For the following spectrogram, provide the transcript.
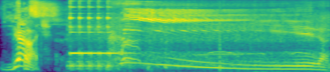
Yes. Yeah.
